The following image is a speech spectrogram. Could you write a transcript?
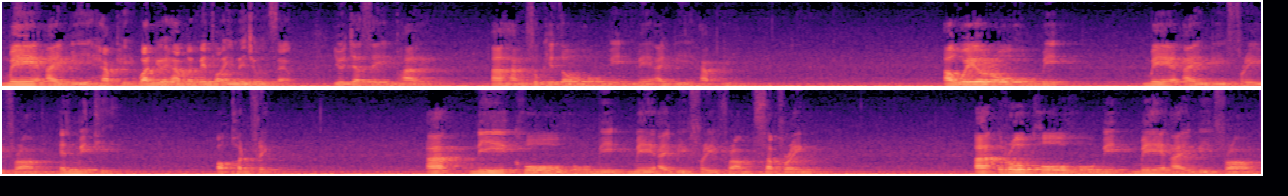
May I be happy. When you have a mental image of yourself, you just say in Pali. Ahang sukhito homi. May I be happy. Avero homi. May I be free from enmity or conflict. Aniko homi. May I be free from suffering. Aroko homi. May I be from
